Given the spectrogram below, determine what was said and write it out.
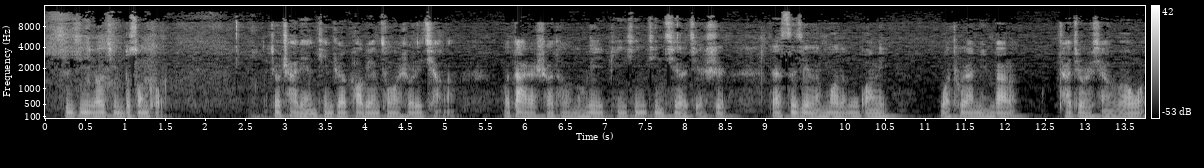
司机咬紧不松口。就差点停车靠边从我手里抢了，我大着舌头努力平心静气地解释，在司机冷漠的目光里，我突然明白了，他就是想讹我。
